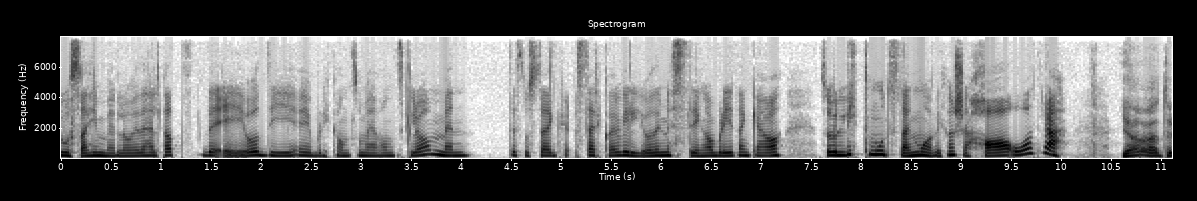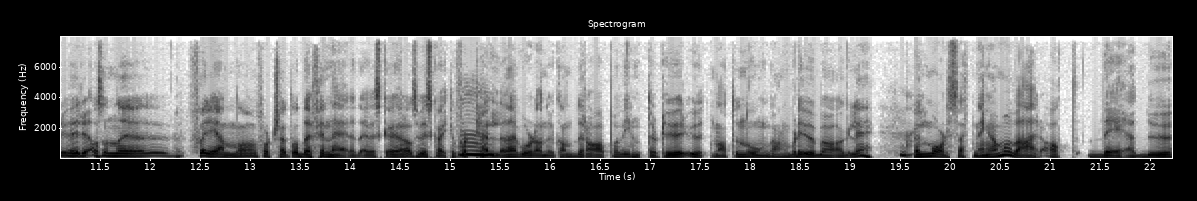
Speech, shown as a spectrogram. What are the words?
rosa himmel og i det hele tatt. Det er jo de øyeblikkene som er vanskelig òg, men desto sterkere vil jo den mestringa bli, tenker jeg òg. Så litt motstand må vi kanskje ha òg, tror jeg. Ja, jeg tror, altså, For igjen å fortsette å definere det vi skal gjøre. altså Vi skal ikke fortelle mm. deg hvordan du kan dra på vintertur uten at det noen gang blir ubehagelig. Nei. Men målsetninga må være at det du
